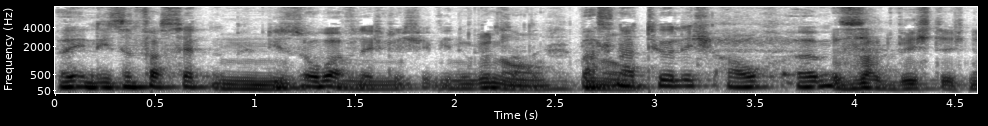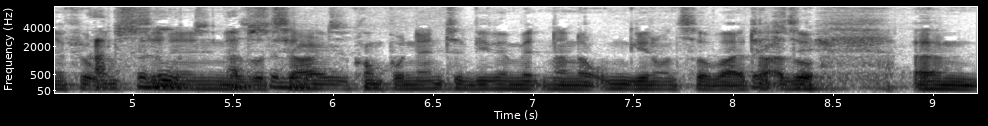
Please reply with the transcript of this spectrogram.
äh, in diesen Facetten, mm. dieses Oberflächliche, wie du genau, gesagt Was genau. natürlich auch. Ähm, es ist halt wichtig, ne, für absolut, uns eine soziale Komponente, wie wir miteinander umgehen und so weiter. Richtig. Also, ähm,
